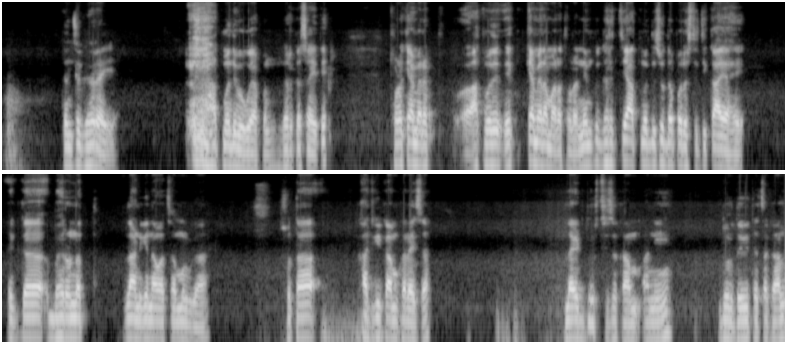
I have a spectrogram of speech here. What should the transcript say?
त्यांचं घर आहे. आतमध्ये बघूया आपण. घर कसं आहे ते. थोडा कॅमेरा आतमध्ये एक कॅमेरा मारा थोडा. नेमकं घरच्या आतमध्ये सुद्धा परिस्थिती काय आहे? एक अ, भैरवनाथ लांडगे नावाचा मुलगा स्वतः खाजगी काम करायचा. लाइट दुरुस्तीचं काम आणि दुर्दैवी त्याचा काल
